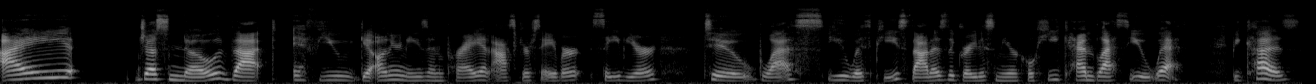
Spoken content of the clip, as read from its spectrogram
I just know that if you get on your knees and pray and ask your savior savior to bless you with peace that is the greatest miracle he can bless you with. Because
